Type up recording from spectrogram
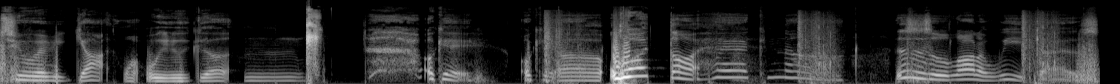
See what we got. What we got. Mm. Okay. Okay. Uh. What the heck? Nah. This is a lot of wheat, guys.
